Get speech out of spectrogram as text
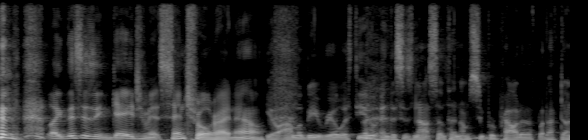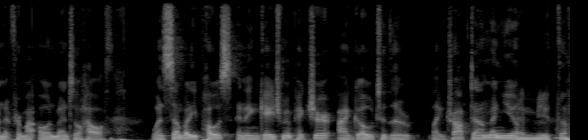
Engaged. like this is engagement central right now. Yo, I'm gonna be real with you, and this is not something I'm super proud of, but I've done it for my own mental health. When somebody posts an engagement picture, I go to the like drop down menu And mute them.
